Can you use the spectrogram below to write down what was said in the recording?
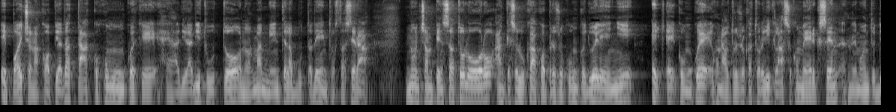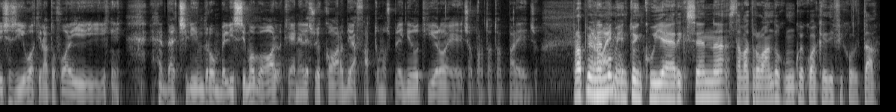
E poi c'è una coppia d'attacco comunque che eh, al di là di tutto normalmente la butta dentro. Stasera non ci hanno pensato loro, anche se Lukaku ha preso comunque due legni e, e comunque un altro giocatore di classe come Eriksen nel momento decisivo ha tirato fuori dal cilindro un bellissimo gol che nelle sue corde ha fatto uno splendido tiro e ci ha portato al pareggio. Proprio Però nel ecco, momento in cui Eriksen stava trovando comunque qualche difficoltà.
